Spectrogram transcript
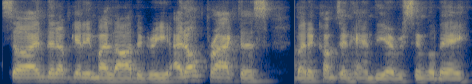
So I ended up getting my law degree. I don't practice, but it comes in handy every single day.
